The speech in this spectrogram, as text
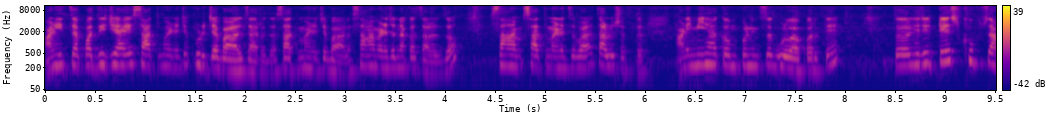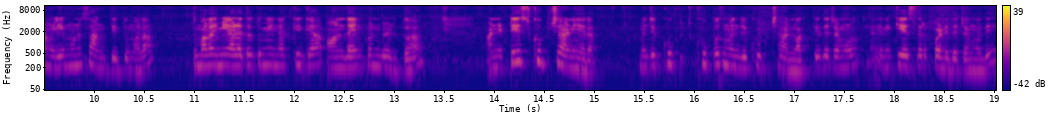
आणि चपाती जी आहे सात महिन्याच्या पुढच्या बाळाला चालत जा सात महिन्याच्या बाळाला. सहा महिन्याच्या नका चालत जाऊ. सहा सात महिन्याचं बाळ चालू शकतं. आणि मी ह्या कंपनीचं गुळ वापरते. तर ह्याची टेस्ट खूप चांगली आहे म्हणून सांगते तुम्हाला. तुम्हाला मिळालं तर तुम्ही नक्की घ्या. ऑनलाईन पण भेटतो हा. आणि टेस्ट खूप छान आहे ह्याला म्हणजे खूप खूपच म्हणजे खूप छान लागते. त्याच्यामुळं आणि केसर पण आहे त्याच्यामध्ये.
